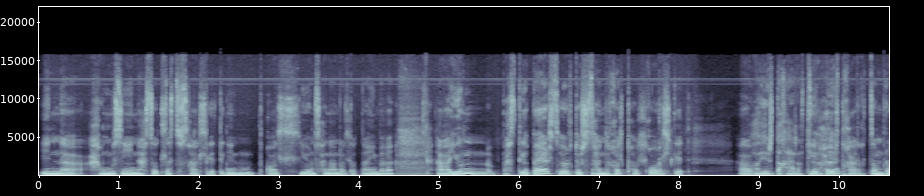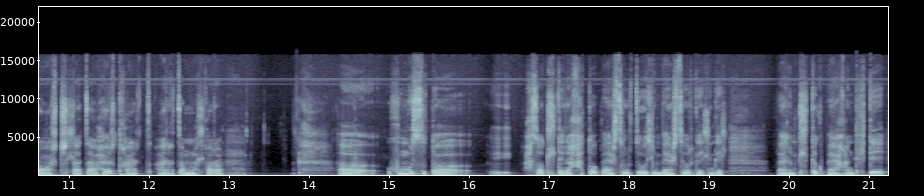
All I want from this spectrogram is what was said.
энэ хүмүүсийн энэ асуудлаас тусгаарлал гэдэг энэ гол юу санаа нь бол одоо юм байгаа. А ер нь бас тэгээ байр суурь дөр сонирхол тулгуурал гэдэг Хоёр дахь арга зам. Хоёр дахь арга зам руу орчлоо. За хоёр дахь арга зам нь болохоор хүмүүс одоо асуудал дээр хатуу байр суурь, зөөлөн байр суурь гэл ингээл баримталдаг байхын. Гэхдээ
